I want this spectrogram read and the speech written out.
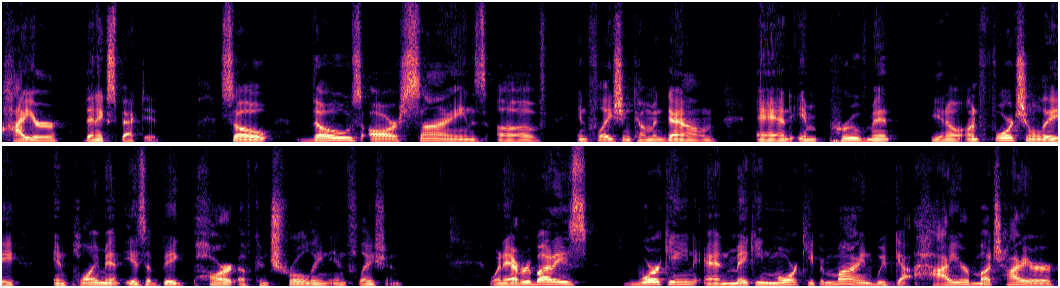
higher than expected. So those are signs of inflation coming down and improvement. You know, unfortunately, employment is a big part of controlling inflation when everybody's working and making more, keep in mind we've got higher, much higher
